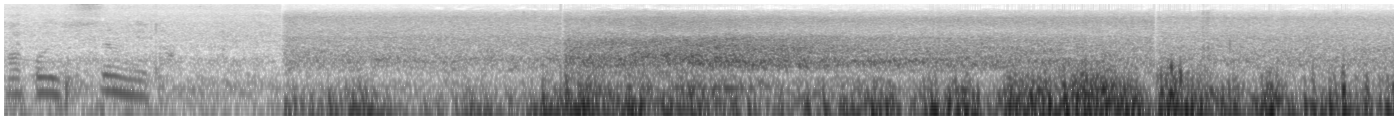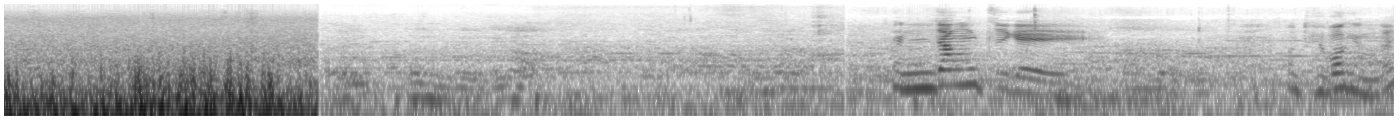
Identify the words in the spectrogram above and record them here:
가고 있습니다. 된장찌개. 아, 대박인데?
